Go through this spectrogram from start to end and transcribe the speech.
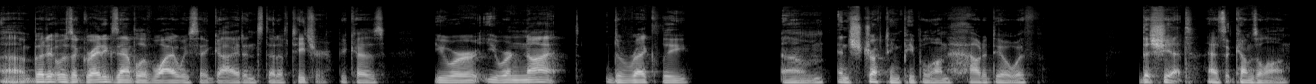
Uh, but it was a great example of why we say guide instead of teacher because you were you were not directly um, instructing people on how to deal with the shit as it comes along,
